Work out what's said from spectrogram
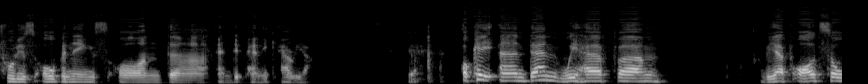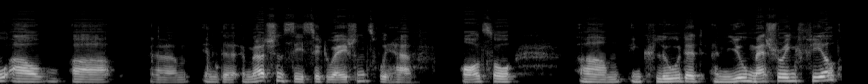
through these openings on the anti-panic area. Yeah. Okay, and then we have um, we have also uh, uh, um, in the emergency situations we have also um, included a new measuring field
